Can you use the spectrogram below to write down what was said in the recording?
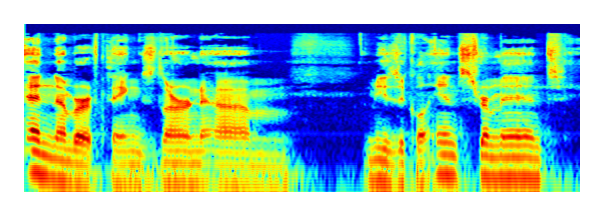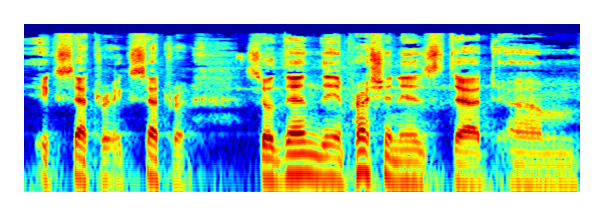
a number of things, learn um, musical instrument, etc., etc. So then the impression is that um,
